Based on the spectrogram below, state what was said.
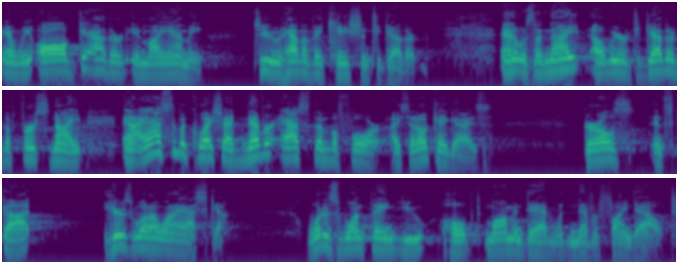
and we all gathered in Miami to have a vacation together. And it was the night uh, we were together, the first night, and I asked them a question I'd never asked them before. I said, Okay, guys, girls and Scott, here's what I want to ask you. What is one thing you hoped mom and dad would never find out?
